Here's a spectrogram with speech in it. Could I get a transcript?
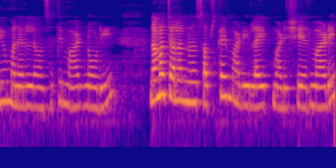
ನೀವು ಮನೆಯಲ್ಲಿ ಒಂದು ಸತಿ ಮಾಡಿ ನೋಡಿ. ನಮ್ಮ ಚಾನಲನ್ನು ಸಬ್ಸ್ಕ್ರೈಬ್ ಮಾಡಿ ಲೈಕ್ ಮಾಡಿ ಶೇರ್ ಮಾಡಿ.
